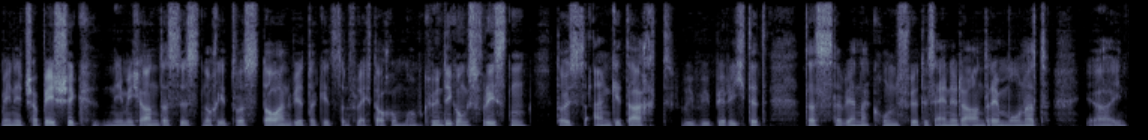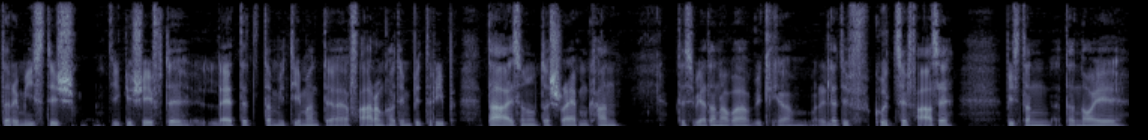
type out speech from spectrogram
Manager Beschek nehme ich an, dass es noch etwas dauern wird. Da geht es dann vielleicht auch um, um Kündigungsfristen. Da ist angedacht, wie, wie berichtet, dass der Werner Kuhn für das eine oder andere Monat äh, interimistisch die Geschäfte leitet, damit jemand, der Erfahrung hat im Betrieb, da ist und unterschreiben kann. Das wäre dann aber wirklich eine relativ kurze Phase, bis dann der neue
